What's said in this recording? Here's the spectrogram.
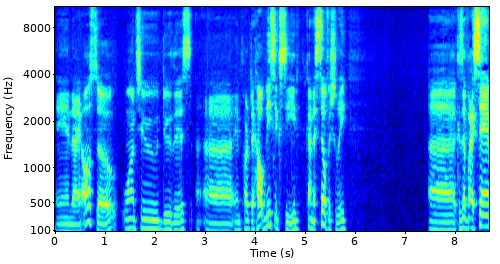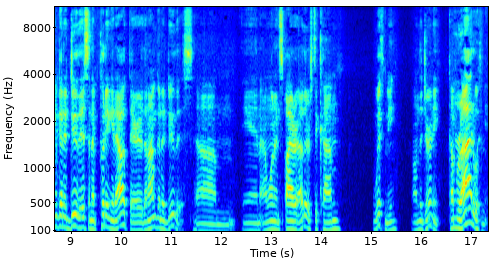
And I also want to do this uh, in part to help me succeed, kind of selfishly. Because uh, if I say I'm going to do this and I'm putting it out there, then I'm going to do this. Um, and I want to inspire others to come with me on the journey. Come ride with me.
